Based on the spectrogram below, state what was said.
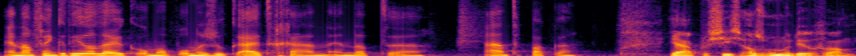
En dan vind ik het heel leuk om op onderzoek uit te gaan en dat eh, aan te pakken. ja, precies, als onderdeel van.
